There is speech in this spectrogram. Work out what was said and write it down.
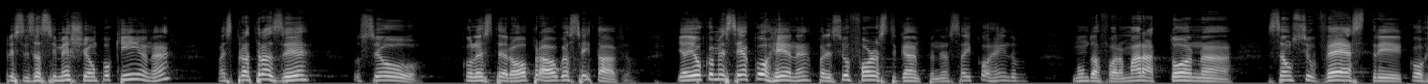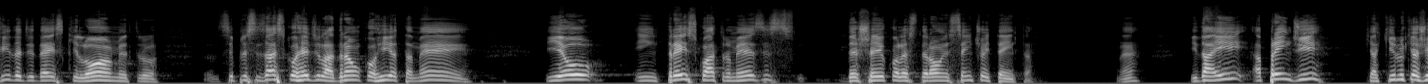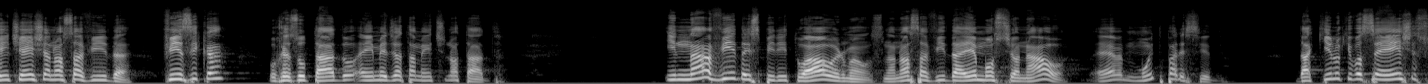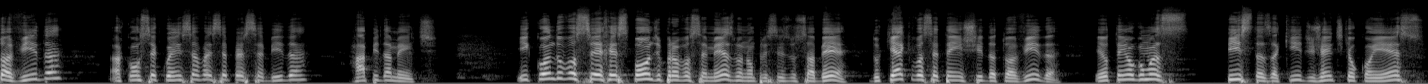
Precisa se mexer um pouquinho, né? Mas para trazer o seu colesterol para algo aceitável. E aí eu comecei a correr, né? Parecia o Forrest Gump, né? Saí correndo mundo afora, maratona, São Silvestre, corrida de 10 quilômetros. Se precisasse correr de ladrão, corria também. E eu, em 3, 4 meses, deixei o colesterol em 180. Né? E daí aprendi que aquilo que a gente enche a nossa vida física, o resultado é imediatamente notado. E na vida espiritual, irmãos, na nossa vida emocional, é muito parecido. Daquilo que você enche sua vida, a consequência vai ser percebida rapidamente. E quando você responde para você mesmo, não preciso saber, do que é que você tem enchido a tua vida, eu tenho algumas pistas aqui de gente que eu conheço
